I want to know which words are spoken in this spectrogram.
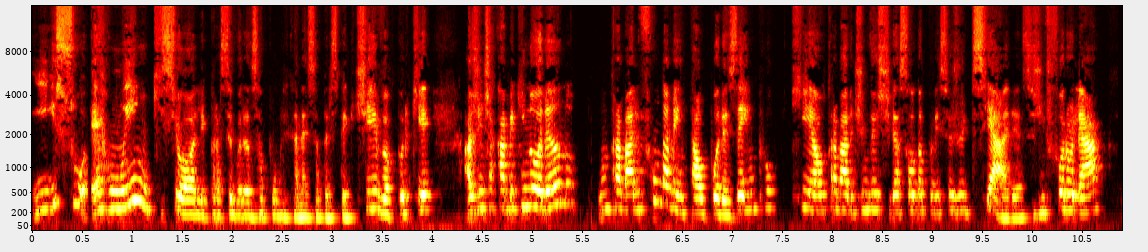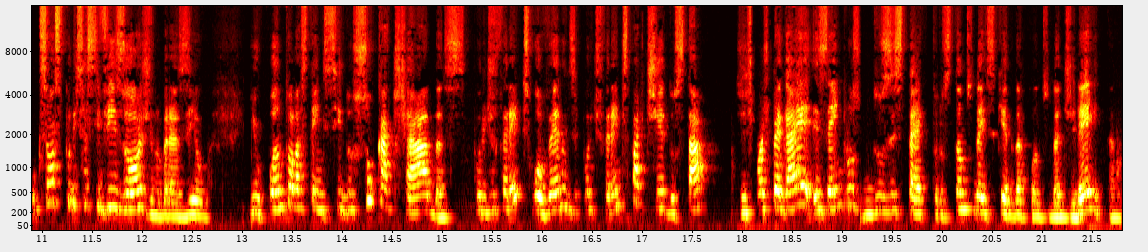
E isso é ruim que se olhe para a segurança pública nessa perspectiva, porque a gente acaba ignorando um trabalho fundamental, por exemplo, que é o trabalho de investigação da Polícia Judiciária. Se a gente for olhar o que são as polícias civis hoje no Brasil e o quanto elas têm sido sucateadas por diferentes governos e por diferentes partidos, tá? A gente pode pegar exemplos dos espectros, tanto da esquerda quanto da direita,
